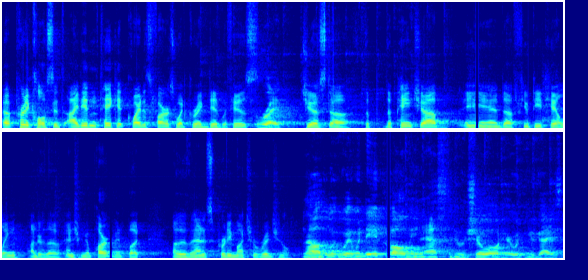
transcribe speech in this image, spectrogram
uh, pretty close. It, I didn't take it quite as far as what Greg did with his. Right. Just uh, the, the paint job and a few detailing under the engine compartment, but other than that, it's pretty much original. Now, w- w- when Dave called me and asked to do a show out here with you guys,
